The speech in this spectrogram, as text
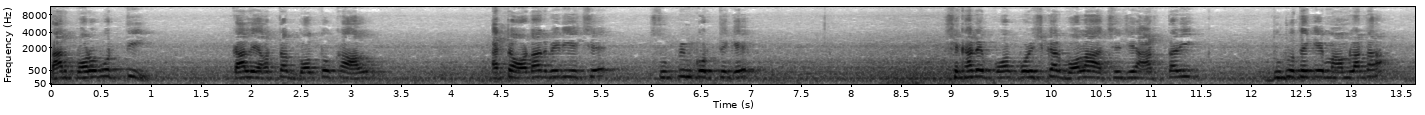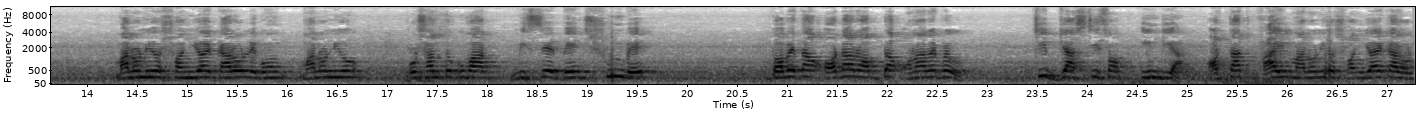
তার পরবর্তী কালে, অর্থাৎ গতকাল, একটা অর্ডার বেরিয়েছে সুপ্রিম কোর্ট থেকে। সেখানে পরিষ্কার বলা আছে যে, আট তারিখ দুটো থেকে মামলাটা মাননীয় সঞ্জয় কারল এবং মাননীয় প্রশান্ত কুমার মিশ্রের বেঞ্চ শুনবে। তবে তা order of the honourable chief justice of India অর্থাৎ ফাইল মাননীয় সঞ্জয় কারণ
